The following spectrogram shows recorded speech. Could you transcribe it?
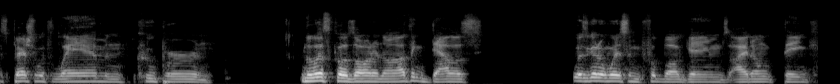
especially with Lamb and Cooper, and the list goes on and on. I think Dallas was going to win some football games. I don't think,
